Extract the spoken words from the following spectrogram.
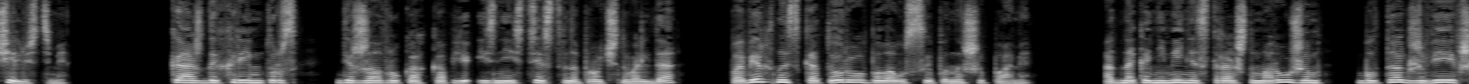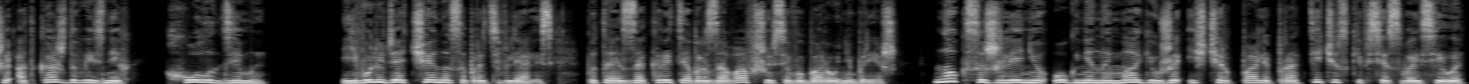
челюстями. Каждый хримтурс держал в руках копье из неестественно прочного льда, поверхность которого была усыпана шипами. Однако не менее страшным оружием был также веявший от каждого из них холод зимы. Его люди отчаянно сопротивлялись, пытаясь закрыть образовавшуюся в обороне брешь, но, к сожалению, огненные маги уже исчерпали практически все свои силы,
